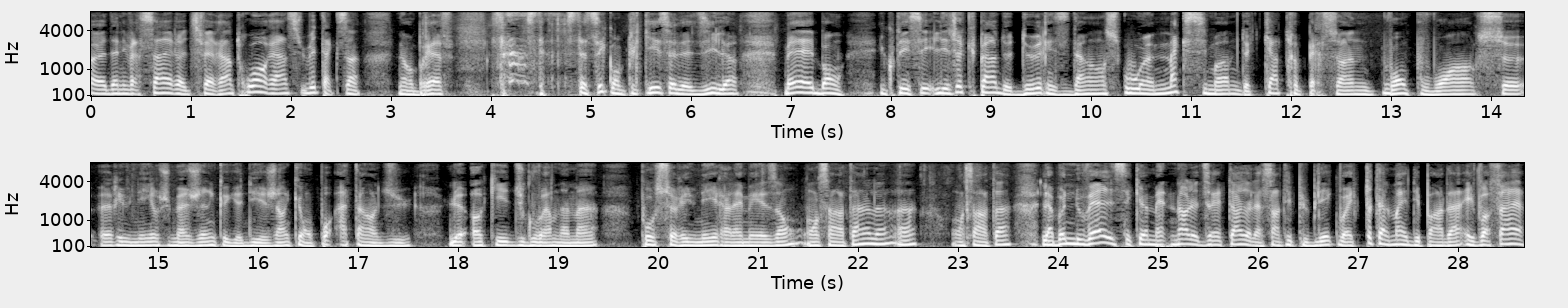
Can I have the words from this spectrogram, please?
euh, d'anniversaire euh, différents, trois races, huit accents. Non, bref, c'est assez compliqué, cela dit, là. Mais bon, écoutez, c'est les occupants de deux résidences ou un maximum de quatre personnes vont pouvoir se réunir. J'imagine qu'il y a des gens qui n'ont pas attendu le hockey du gouvernement pour se réunir à la maison. On s'entend, là, hein? On s'entend. La bonne nouvelle, c'est que maintenant, le directeur de la santé publique va être totalement indépendant et va faire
